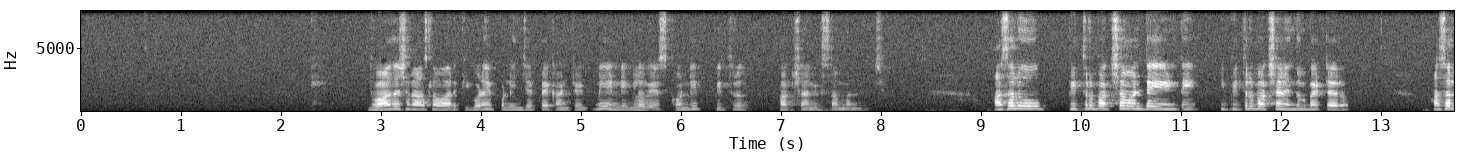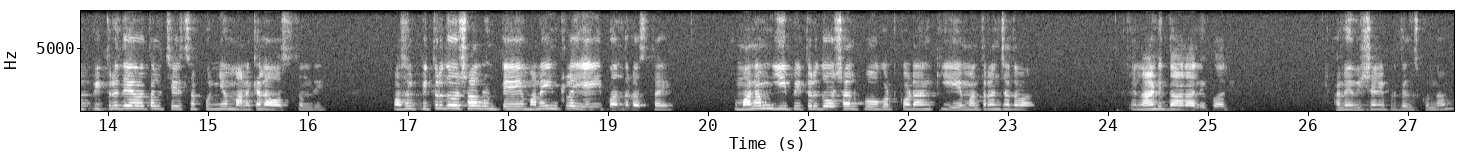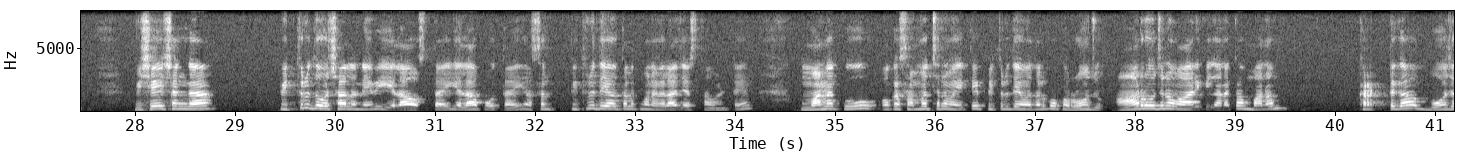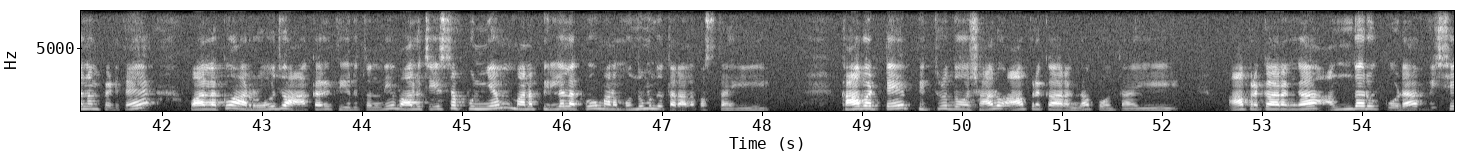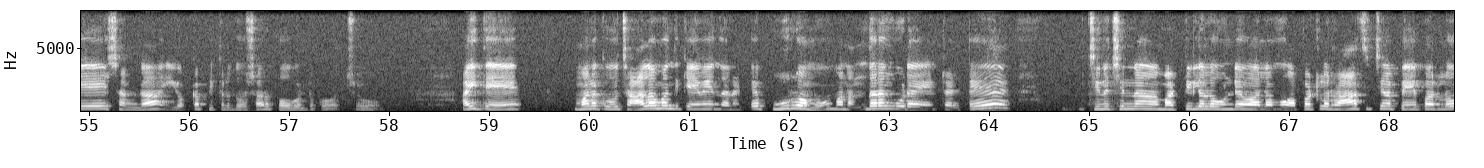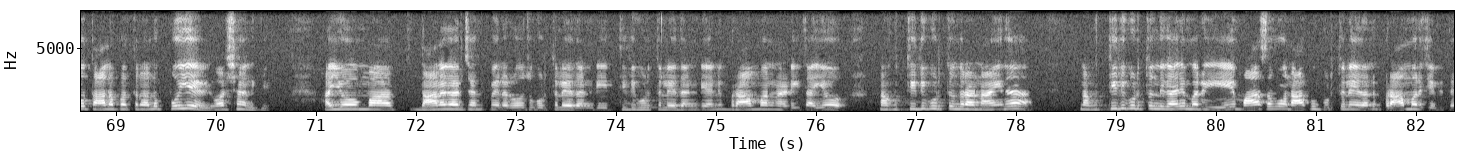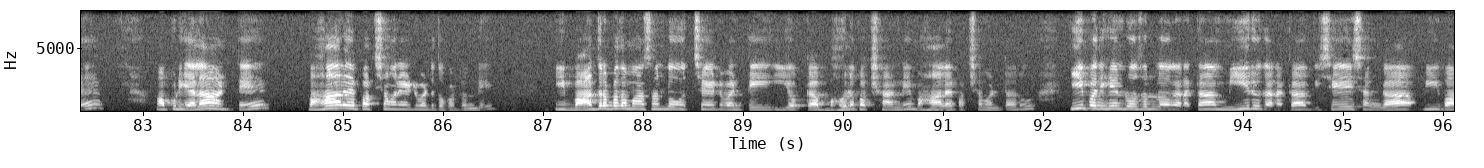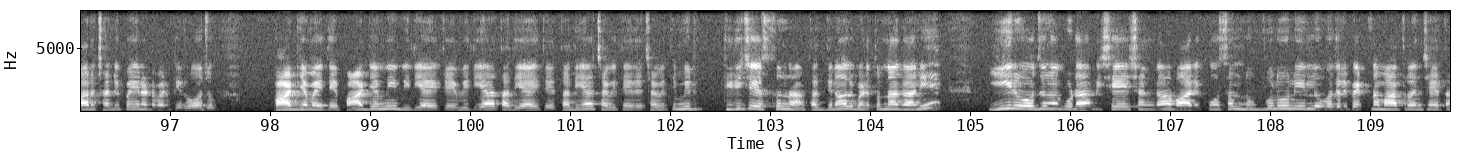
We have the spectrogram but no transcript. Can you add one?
ద్వాదశ రాశుల వారికి కూడా ఇప్పుడు నేను చెప్పే కంటెంట్ని ఎండింగ్లో వేసుకోండి. పితృపక్షానికి సంబంధించి. అసలు పితృపక్షం అంటే ఏంటి? ఈ పితృపక్షాన్ని ఎందుకు పెట్టారు? అసలు పితృదేవతలు చేసిన పుణ్యం మనకెలా వస్తుంది? అసలు పితృదోషాలు ఉంటే మన ఇంట్లో ఏ ఇబ్బందులు వస్తాయి? మనం ఈ పితృదోషాలు పోగొట్టుకోవడానికి ఏ మంత్రం చదవాలి? ఎలాంటి దానాలు ఇవ్వాలి? అనే విషయాన్ని ఇప్పుడు తెలుసుకుందాం. విశేషంగా పితృదోషాలు అనేవి ఎలా వస్తాయి? ఎలా పోతాయి? అసలు పితృదేవతలకు మనం ఎలా చేస్తామంటే మనకు ఒక సంవత్సరం అయితే పితృదేవతలకు ఒక రోజు. ఆ రోజున వారికి గనక మనం కరెక్ట్గా భోజనం పెడితే వాళ్ళకు ఆ రోజు ఆకలి తీరుతుంది. వాళ్ళు చేసిన పుణ్యం మన పిల్లలకు మన ముందు ముందు తరాలకు వస్తాయి. కాబట్టే పితృదోషాలు ఆ ప్రకారంగా పోతాయి. ఆ ప్రకారంగా అందరూ కూడా విశేషంగా ఈ యొక్క పితృదోషాలు పోగొట్టుకోవచ్చు. అయితే మనకు చాలా మందికి ఏమైందనంటే పూర్వము మనందరం కూడా ఏంటంటే చిన్న చిన్న మట్టిలలో ఉండే వాళ్ళము అప్పట్లో రాసిచ్చిన పేపర్లో తాళపత్రాలు పోయేవి వర్షానికి. అయ్యో మా నాన్నగారు చనిపోయిన రోజు గుర్తులేదండి తిది గుర్తులేదండి అని బ్రాహ్మణ్ అడిగితే అయ్యో నాకు తిది గుర్తుందిరా నాయన నాకు తిది గుర్తుంది కానీ మరి ఏ మాసమో నాకు గుర్తులేదని బ్రాహ్మణ్ చెబితే అప్పుడు ఎలా అంటే మహాలయ పక్షం అనేటువంటిది ఒకటి ఉంది. ఈ భాద్రపద మాసంలో వచ్చేటువంటి ఈ యొక్క బహుళపక్షాన్ని మహాలయ పక్షం అంటారు. ఈ పదిహేను రోజుల్లో గనక మీరు గనక విశేషంగా మీ వారు చనిపోయినటువంటి రోజు పాడ్యమైతే పాడ్యమి విధి అయితే విధియా తది అయితే తదియా చవితి అయితే చవితి మీరు తిది చేస్తున్నా తద్దినాలు పెడుతున్నా కానీ ఈ రోజున కూడా విశేషంగా వారి కోసం నువ్వులు నీళ్ళు వదిలిపెట్టిన మాత్రం చేత.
